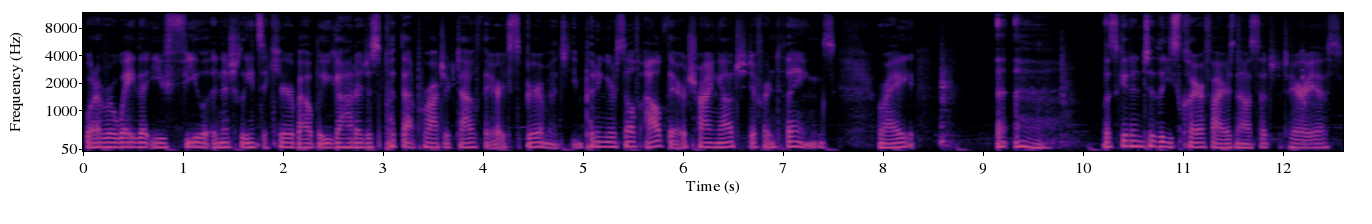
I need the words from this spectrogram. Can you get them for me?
whatever way that you feel initially insecure about, but you gotta just put that project out there, experiment, putting yourself out there, trying out different things, right? Let's get into these clarifiers now, Sagittarius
